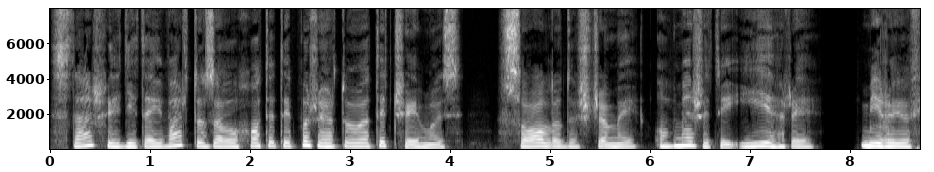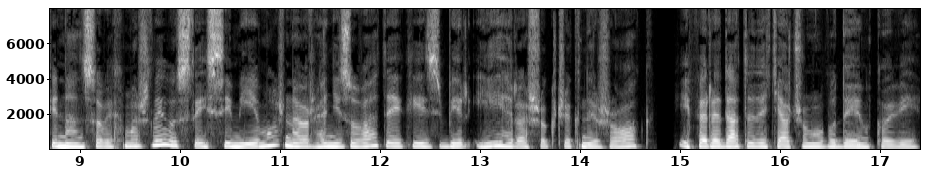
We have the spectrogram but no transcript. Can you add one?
Старших дітей варто заохотити пожертвувати чимось, солодощами, обмежити ігри. Мірою фінансових можливостей сім'ї можна організувати якийсь збір іграшок чи книжок і передати дитячому будинкові.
